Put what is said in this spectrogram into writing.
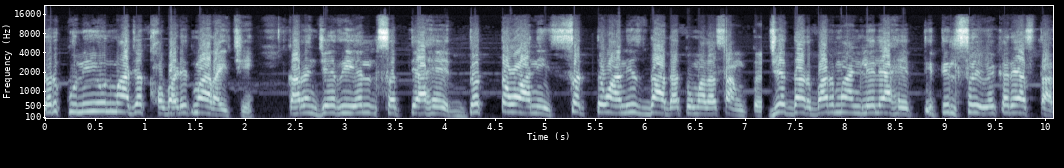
तर कुणी येऊन माझ्या थोबाडीत मारायची? कारण जे रिअल सत्य आहे दत्तवाणी सत्यवाणीच दादा तुम्हाला सांगतोय. जे दरबार मांडलेले आहेत तेथील सेवेकरी असतात.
